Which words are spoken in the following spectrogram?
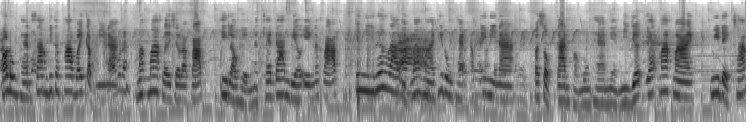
เพราะลุงแพนสร้างมิตรภาพไว้กับมีนามากๆเลยเชียวละครับ ที่เราเห็นนะแค่ด้านเดียวเองนะครับยังมีเรื่องราวอีกมากมายที่ลุงแทนทำให้มีนา ประสบการณ์ของลุงแทนเนี่ยมีเยอะแยะมากมายมีเด็กช้าง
